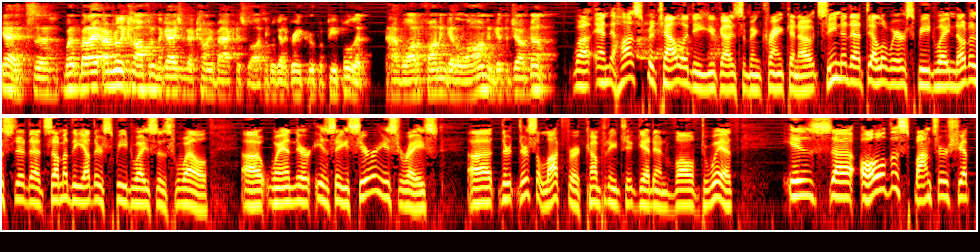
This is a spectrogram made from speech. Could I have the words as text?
Yeah, it's uh, but but I, I'm really confident the guys we got coming back as well. I think we've got a great group of people that have a lot of fun and get along and get the job done. Well, and the hospitality you guys have been cranking out. Seen it at Delaware Speedway, noticed it at some of the other speedways as well. Uh, when there is a series race, uh, there, there's a lot for a company to get involved with. Is uh, all the sponsorship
